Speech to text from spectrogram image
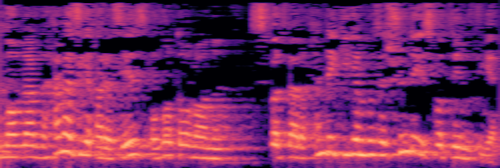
imomlarni hammasiga qarasangiz alloh taoloni sifatlari qanday kelgan bo'lsa shunday isbotlaymiz degan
